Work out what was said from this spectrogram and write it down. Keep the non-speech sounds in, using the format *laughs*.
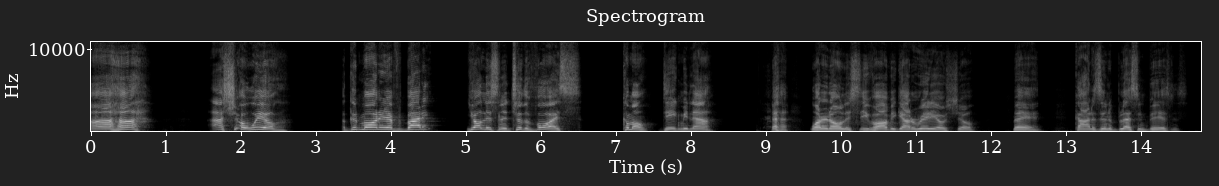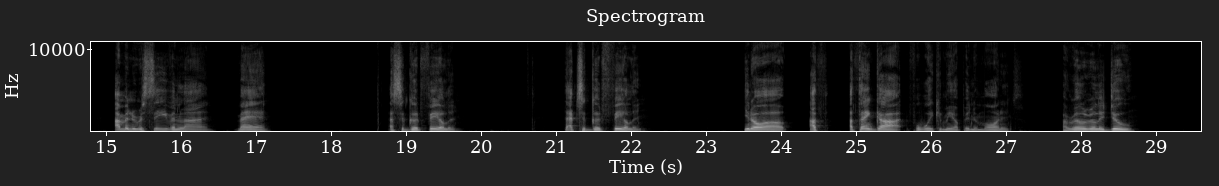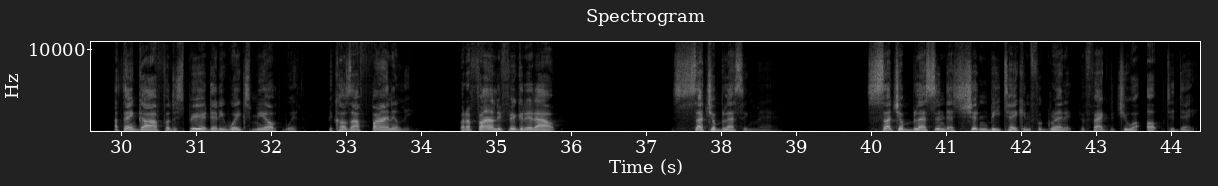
Uh huh. I sure will. Uh, good morning, everybody. Y'all listening to The Voice. Come on, dig me now. *laughs* One and only Steve Harvey got a radio show. Man, God is in the blessing business. I'm in the receiving line. Man, that's a good feeling. That's a good feeling. You know, uh, I th- I thank God for waking me up in the mornings. I really, really do. I thank God for the spirit that He wakes me up with because I finally, but I finally figured it out. Such a blessing, man. Such a blessing that shouldn't be taken for granted. The fact that you are up today,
